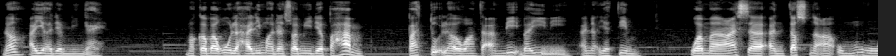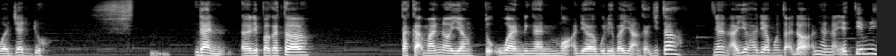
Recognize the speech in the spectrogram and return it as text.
No, ayah dia meninggal. Maka barulah Halimah dan suami dia faham, patutlah orang tak ambil bayi ni, anak yatim. Wa ma asa an tasna'a ummuhu wa jadduh. Dan uh, depa kata takat mana yang Tok Wan dengan mak dia boleh bayar kat kita? Kan ayah dia pun tak ada ni anak yatim ni.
